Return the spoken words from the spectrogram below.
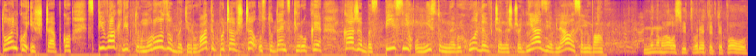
Тонько і Щепко. Співак Віктор Морозов батярувати почав ще у студентські роки. Каже, без пісні у місто не виходив, чи не щодня з'являлася нова. Ми намагалися відтворити типову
